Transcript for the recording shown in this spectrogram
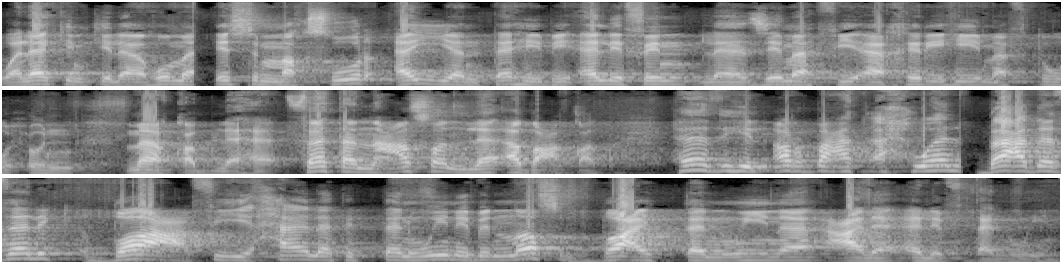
ولكن كلاهما اسم مقصور أي ينتهي بألف لازمة في آخره مفتوح ما قبلها. فتى عصا لا أضع قط هذه الأربعة أحوال. بعد ذلك ضع في حالة التنوين بالنصب ضع التنوين على ألف تنوين.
